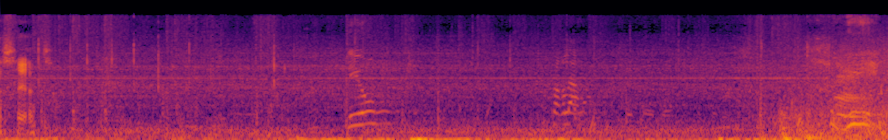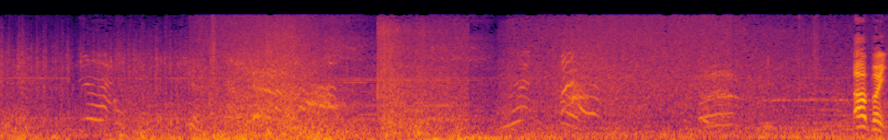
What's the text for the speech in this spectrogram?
Non, c'est hot. Léon Par là Ah boy!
